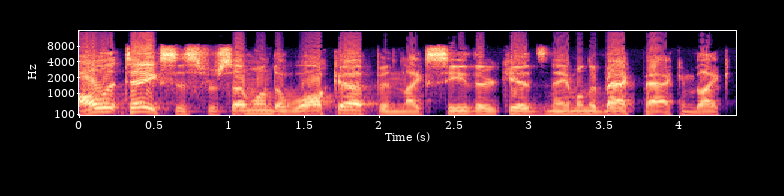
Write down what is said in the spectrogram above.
all it takes is for someone to walk up and like see their kid's name on their backpack and be like,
